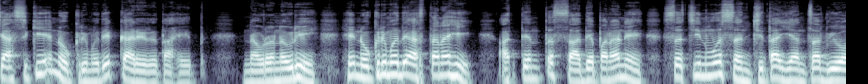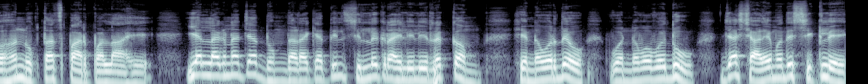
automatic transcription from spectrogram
शासकीय नोकरीमध्ये कार्यरत आहेत. नवरा नवरी हे नोकरीमध्ये असतानाही अत्यंत साधेपणाने सचिन व संचिता यांचा विवाह नुकताच पार पडला आहे. या लग्नाच्या धुमधडाक्यातील शिल्लक राहिलेली रक्कम हे नवरदेव व नववधू ज्या शाळेमध्ये शिकले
